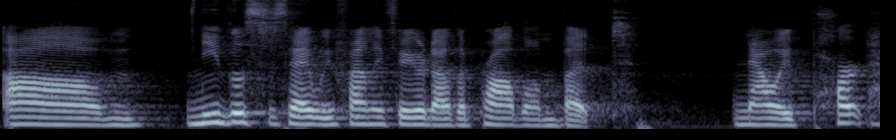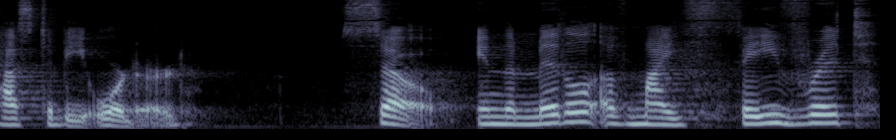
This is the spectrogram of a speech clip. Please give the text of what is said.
Um, needless to say, we finally figured out the problem, but now a part has to be ordered. So, in the middle of my favorite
